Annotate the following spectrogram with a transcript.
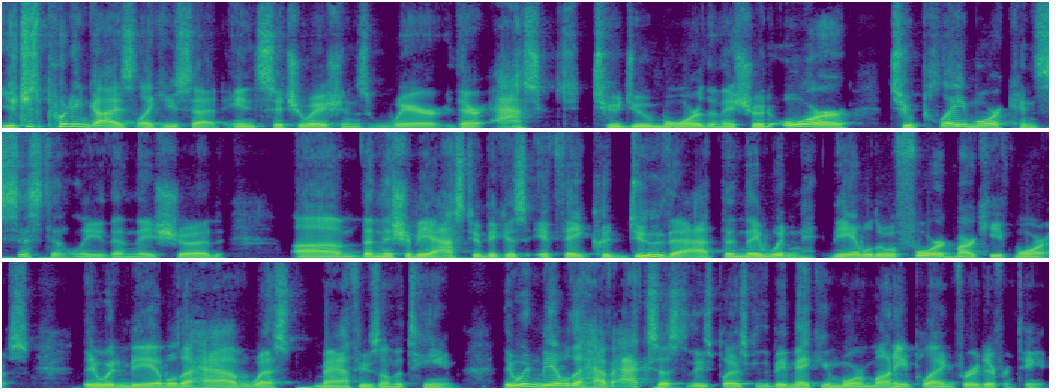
You're just putting guys, like you said, in situations where they're asked to do more than they should or to play more consistently than they should um, than they should be asked to because if they could do that, then they wouldn't be able to afford Markieff Morris. They wouldn't be able to have Wes Matthews on the team. They wouldn't be able to have access to these players because they'd be making more money playing for a different team.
